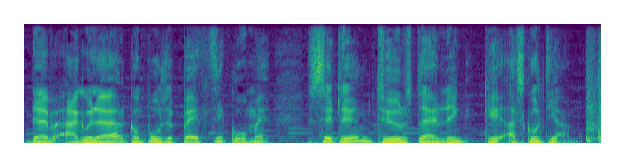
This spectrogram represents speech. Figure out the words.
Dave Aguilar compose pezzi come Setting Tear Standing che ascoltiamo.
